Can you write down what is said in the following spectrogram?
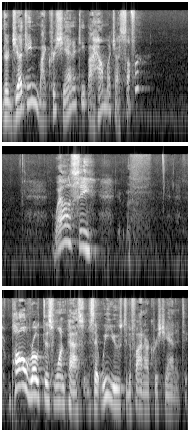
they're judging my Christianity by how much I suffer? Well, see, Paul wrote this one passage that we use to define our Christianity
